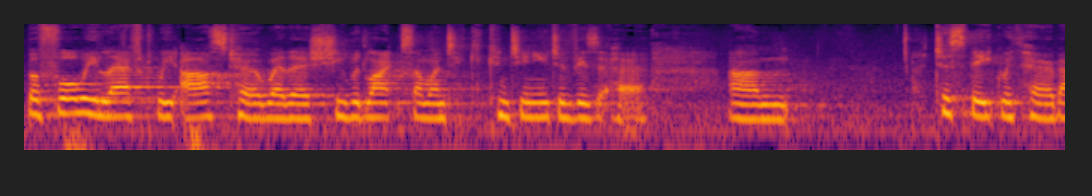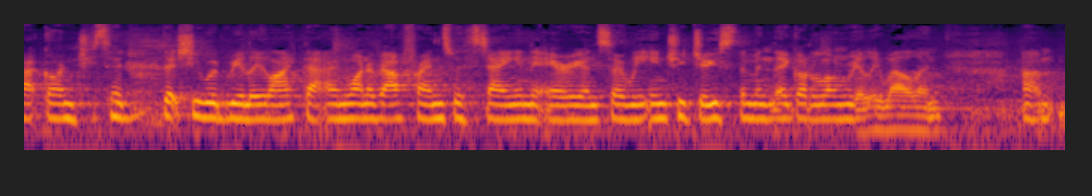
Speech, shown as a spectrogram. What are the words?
before we left, we asked her whether she would like someone to continue to visit her. Um, to speak with her about God, and she said that she would really like that. And one of our friends was staying in the area, and so we introduced them, and they got along really well. And um,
